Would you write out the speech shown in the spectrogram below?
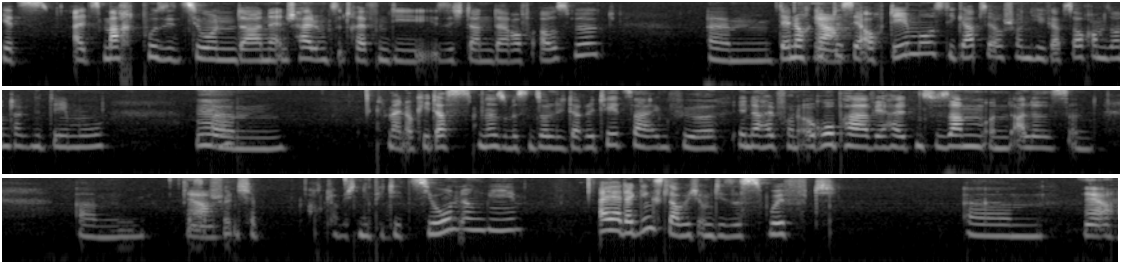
jetzt als Machtposition da eine Entscheidung zu treffen, die sich dann darauf auswirkt. Ähm, dennoch gibt ja. es ja auch Demos, die gab es ja auch schon. Hier gab es auch am Sonntag eine Demo. Mhm. Ähm, ich meine, okay, das, ne, so ein bisschen Solidarität zeigen für innerhalb von Europa, wir halten zusammen und alles. Und ähm, das ja. ist schön. Ich habe auch, glaube ich, eine Petition irgendwie. Ah ja, da ging es, glaube ich, um dieses Swift. Ähm, ja.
